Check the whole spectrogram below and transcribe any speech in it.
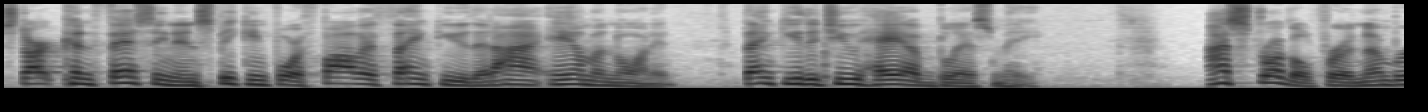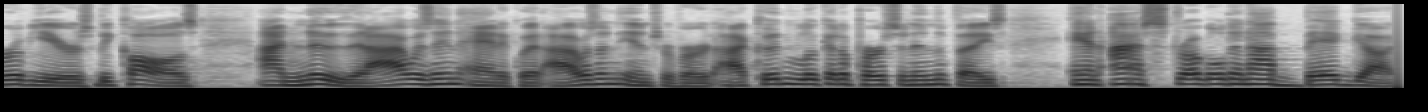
Start confessing and speaking forth Father, thank you that I am anointed. Thank you that you have blessed me. I struggled for a number of years because I knew that I was inadequate. I was an introvert. I couldn't look at a person in the face. And I struggled and I begged God.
